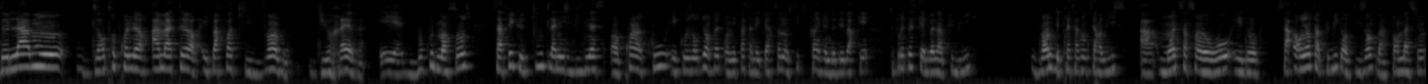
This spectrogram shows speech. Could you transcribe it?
de l'amont d'entrepreneurs amateurs et parfois qui vendent du rêve et beaucoup de mensonges, ça fait que toute la niche business en prend un coup et qu'aujourd'hui en fait on est face à des personnes aussi qui quand ils viennent de débarquer, tout prétexte qu'elles veulent un public, vendent des prestations de services à moins de 500 euros et donc ça oriente un public en se disant que ma formation,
